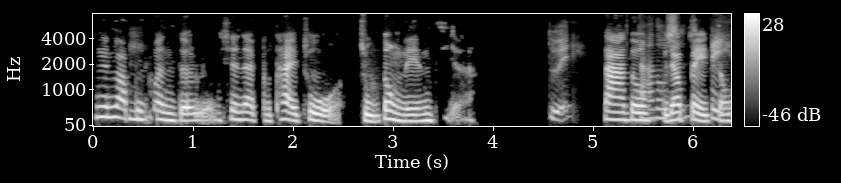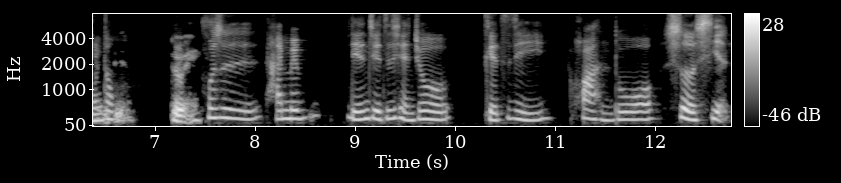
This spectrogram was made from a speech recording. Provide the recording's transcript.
因为大部分的人现在不太做主动连接了，对，大家都比较被动一点，对，或是还没连接之前就。给自己画很多设限，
